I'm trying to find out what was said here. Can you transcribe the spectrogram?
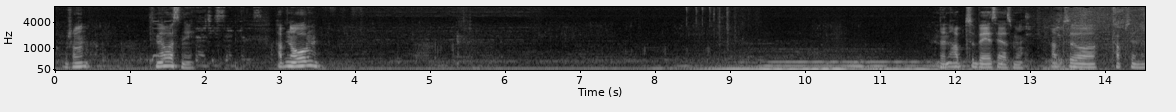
Komm schon. Ist mir was? Nee. 30 seconds. Ab nach oben. Ab zur Base erstmal. Ab zur Kapsel, ne?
